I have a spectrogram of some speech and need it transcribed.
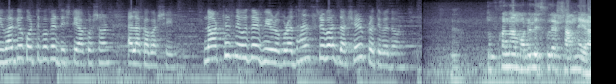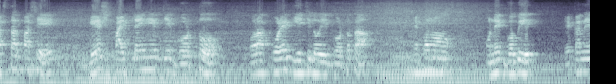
বিভাগীয় কর্তৃপক্ষের দৃষ্টি আকর্ষণ এলাকাবাসীর। নর্থ ইস্ট নিউজের ব্যুরো প্রধান শ্রীবাস দাসের প্রতিবেদন। তুফখানা মডেল স্কুলের সামনে রাস্তার পাশে গ্যাস পাইপলাইনের যে গর্ত, ওরা করে গিয়েছিল। এই গর্তটা এখনও অনেক গভীর। এখানে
